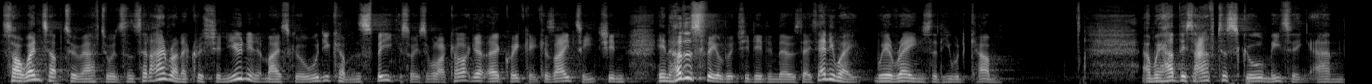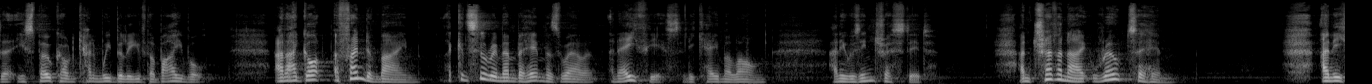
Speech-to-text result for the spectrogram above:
so I went up to him afterwards and said, I run a Christian union at my school. Would you come and speak? So he said, Well, I can't get there quickly because I teach in, in Huddersfield, which he did in those days. Anyway, we arranged that he would come. And we had this after school meeting, and uh, he spoke on Can We Believe the Bible? And I got a friend of mine, I can still remember him as well, an atheist, and he came along and he was interested. And Trevor Knight wrote to him and he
